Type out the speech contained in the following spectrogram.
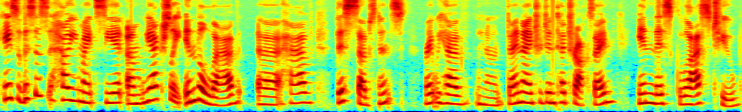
Okay, so this is how you might see it. Um, we actually, in the lab, uh, have this substance, right? We have, you know, dinitrogen tetroxide in this glass tube,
